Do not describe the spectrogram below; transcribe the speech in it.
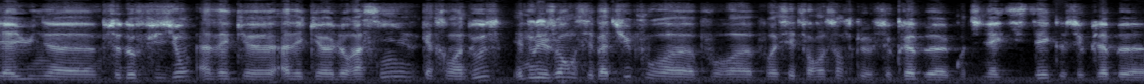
Il y a eu une euh, pseudo fusion avec euh, avec euh, le Racing 92 et nous les joueurs on s'est battus pour euh, pour euh, pour essayer de faire en sorte que ce club euh, continue à exister, que ce club euh,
